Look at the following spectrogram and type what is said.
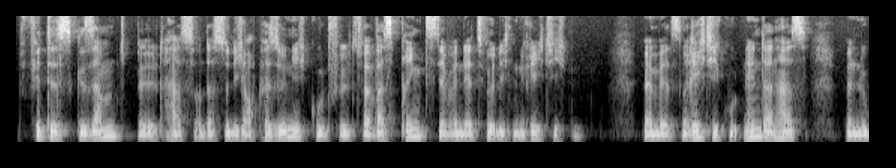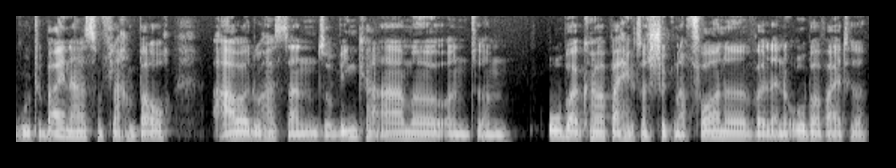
fittes Gesamtbild hast und dass du dich auch persönlich gut fühlst. Weil was bringt es dir, wenn du jetzt wirklich einen richtig, wenn du jetzt einen richtig guten Hintern hast, wenn du gute Beine hast, einen flachen Bauch, aber du hast dann so Winkearme und ähm, Oberkörper hängt so ein Stück nach vorne, weil deine Oberweite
